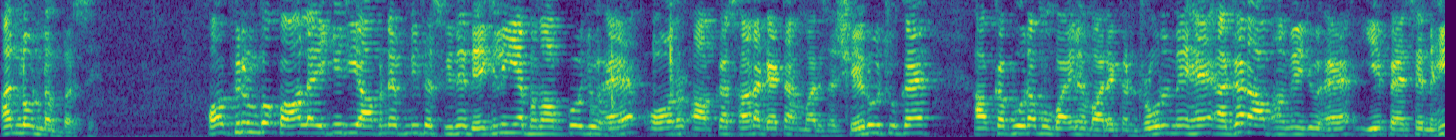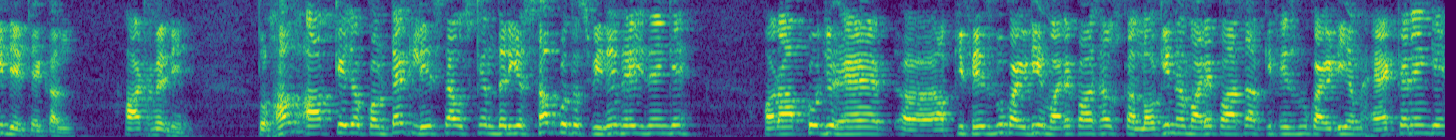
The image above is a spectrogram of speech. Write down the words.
ان نون نمبر سے۔ اور پھر ان کو کال آئی کہ جی آپ نے اپنی تصویریں دیکھ لی ہیں اب ہم آپ کو جو ہے اور آپ کا سارا ڈیٹا ہمارے ساتھ شیئر ہو چکا ہے۔ آپ کا پورا موبائل ہمارے کنٹرول میں ہے۔ اگر آپ ہمیں جو ہے یہ پیسے نہیں دیتے کل آٹھویں دن، تو ہم آپ کے جو کانٹیکٹ لسٹ ہے، اس کے اندر یہ سب کو تصویریں بھیج دیں گے۔ اور آپ کو جو ہے آپ کی فیس بک آئی ڈی ہمارے پاس ہے، اس کا لاگ ان ہمارے پاس ہے، آپ کی فیس بک آئی ڈی ہم ہیک کریں گے،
